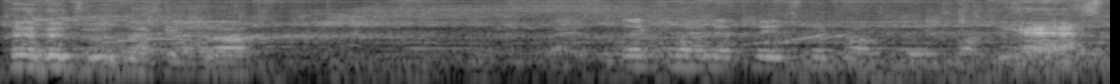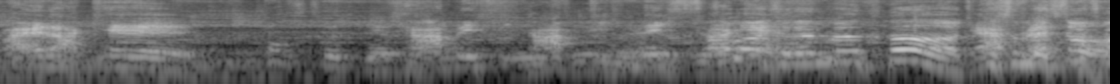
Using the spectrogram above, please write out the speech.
das wird oh, nicht, Alter. Der kleine Pilz bekommt nicht. Yes, Spider-Kill! Ich hab, ich hab dich nicht vergessen. Leute, dann mal kurz. Ja, bist du tot?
